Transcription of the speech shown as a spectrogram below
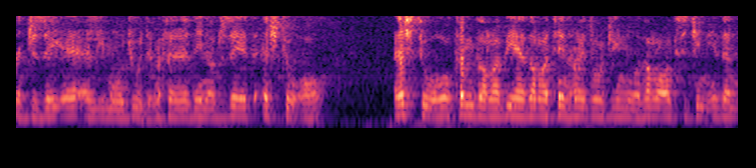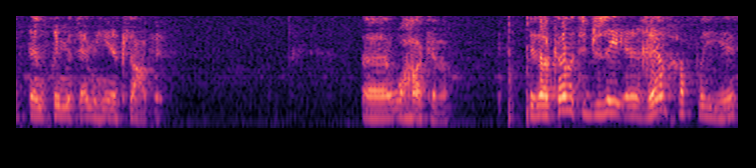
الجزيئة اللي موجودة. مثلا لدينا جزيئة H2O H2O كم ذرة؟ بها ذرتين هيدروجين وذرة أكسجين. إذا n قيمة m هي 3 آه وهكذا. إذا كانت الجزيئة غير خطية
